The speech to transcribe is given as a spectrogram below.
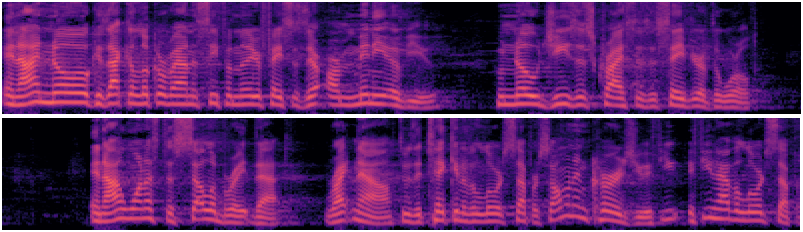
And I know, because I can look around and see familiar faces, there are many of you who know Jesus Christ as the Savior of the world. And I want us to celebrate that right now through the taking of the Lord's Supper. So I want to encourage you if you, if you have a Lord's Supper,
